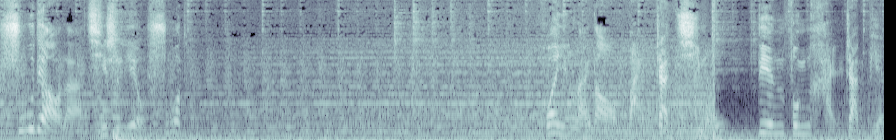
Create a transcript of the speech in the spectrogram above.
输掉的其实也有说头。欢迎来到《百战奇谋》巅峰海战篇。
